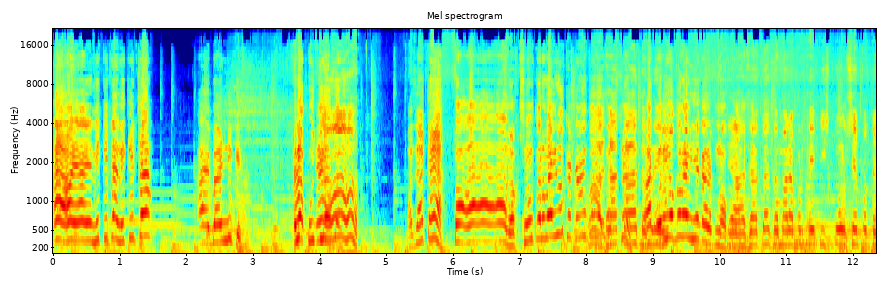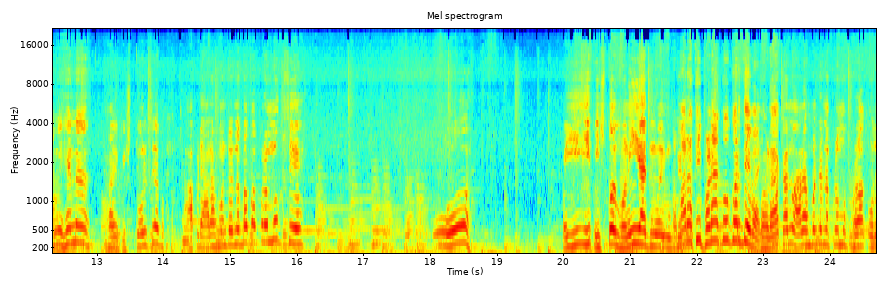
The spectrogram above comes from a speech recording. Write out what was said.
આ આ આ નિકિતા નિકિતા આ બાર નીકળ એટલે એ, પૂછ્યો હા, હા. અજાતા? રક્ષણ કરવા આવ્યો કે કાં કરવા? જાતા રક્ષણ? કોરિયો કરાવી છે કારક નો તમારા પર કઈ પિસ્તોલ છે પણ તમે હે ના? હા પિસ્તોલ છે. આપણે આરફ મંડળના બાપા પ્રમુખ છે. ઓ ઈ ઈ પિસ્તોલ મને યાદ ન હોય તમારાથી ફડાકો કરી દેવાય. ભડાકાનું આરફ મંડળના પ્રમુખ ભડાકો ન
